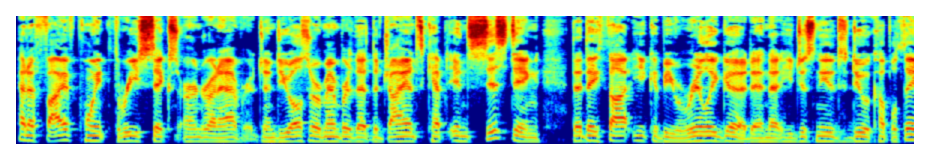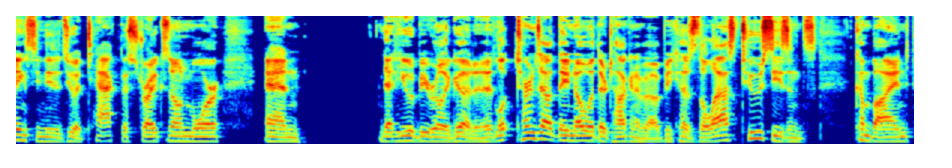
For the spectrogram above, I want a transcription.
had a 5.36 earned run average. And do you also remember that the Giants kept insisting that they thought he could be really good and that he just needed to do a couple things? He needed to attack the strike zone more and that he would be really good. And it lo- turns out they know what they're talking about because the last two seasons combined,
